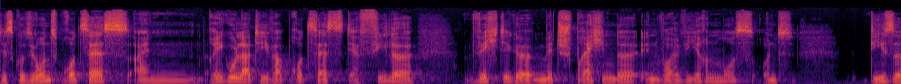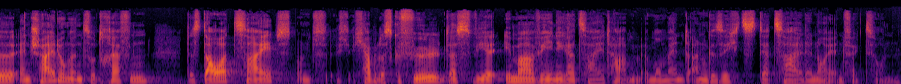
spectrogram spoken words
Diskussionsprozess, ein regulativer Prozess, der viele wichtige Mitsprechende involvieren muss und diese Entscheidungen zu treffen, das dauert Zeit und ich, habe das Gefühl, dass wir immer weniger Zeit haben im Moment angesichts der Zahl der Neuinfektionen.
